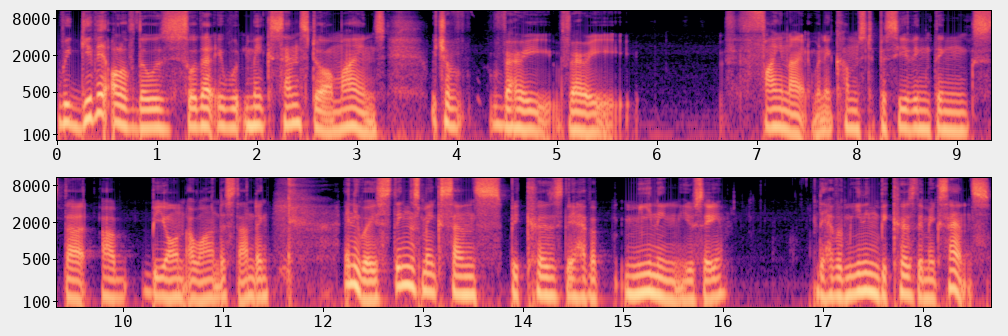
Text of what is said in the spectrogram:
we give it all of those so that it would make sense to our minds, which are very very finite when it comes to perceiving things that are beyond our understanding. Anyways, things make sense because they have a meaning, you see. They have a meaning because they make sense.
